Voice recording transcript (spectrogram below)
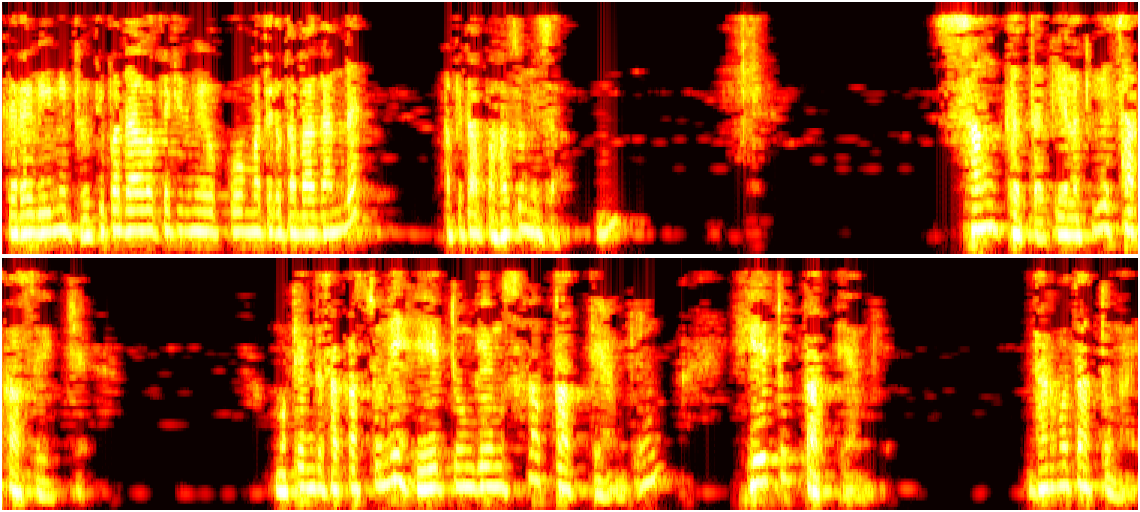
කරවීමේ ප්‍රතිපදාවක් ඇටියට මේ ඔක්කොම මතක තබා ගන්න අපිට අපහසු නිසා. සංකත කියලා කියේ සකස් වෙච්ච. මොකෙන්ද සකස් වුනේ හේතුන්ගෙන් සහ ප්‍රත්‍යයන්ගෙන් හේතු ප්‍රත්‍යයන්ගෙන්. ධර්මතා තුනයි.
